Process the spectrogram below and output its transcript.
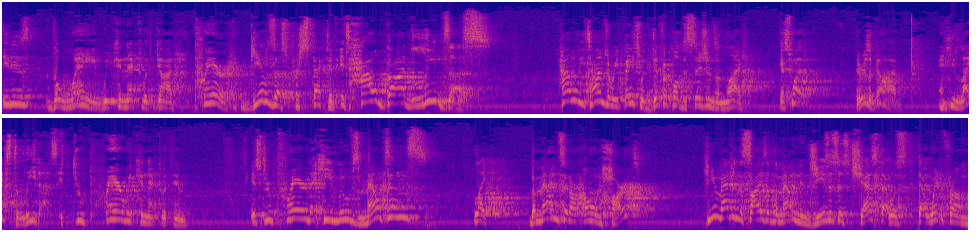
It is the way we connect with God. Prayer gives us perspective. It's how God leads us. How many times are we faced with difficult decisions in life? Guess what? There is a God, and He likes to lead us. It's through prayer we connect with Him. It's through prayer that He moves mountains, like the mountains in our own heart. Can you imagine the size of the mountain in Jesus' chest that was that went from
